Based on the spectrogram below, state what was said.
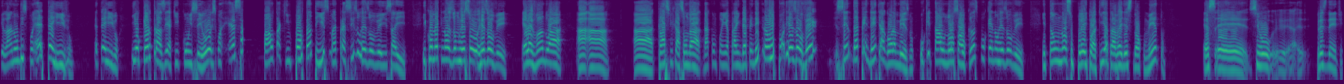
E lá não dispõe. É terrível. É terrível. E eu quero trazer aqui com os senhores essa pauta aqui importantíssima. É preciso resolver isso aí. E como é que nós vamos reso- resolver? Elevando a, a, a, a classificação da, da companhia para independente? Não, a gente pode resolver sendo dependente agora mesmo. O que está ao nosso alcance, por que não resolver? Então, o nosso pleito aqui, através desse documento, esse, é, senhor é, presidente,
